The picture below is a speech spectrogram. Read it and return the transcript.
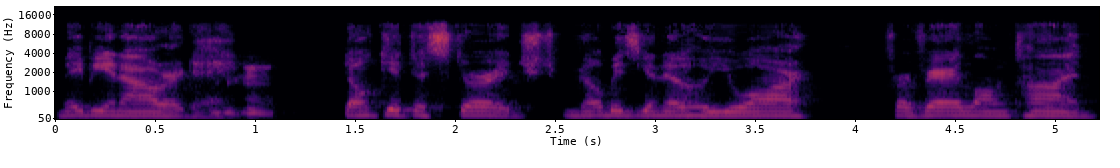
maybe an hour a day. Mm-hmm. Don't get discouraged. Nobody's going to know who you are for a very long time.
